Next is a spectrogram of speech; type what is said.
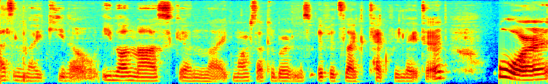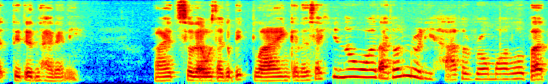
as in like you know Elon Musk and like Mark Zuckerberg if it's like tech related, or they didn't have any, right? So there was like a big blank, and it's like you know what, I don't really have a role model, but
